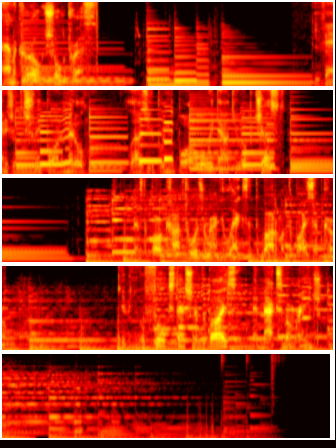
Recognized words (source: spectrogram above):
hammer curl, shoulder press. The advantage of the straight bar in the middle allows you to bring the bar all the way down to your upper chest as the bar contours around your legs at the bottom of the bicep curl, giving you a full extension of the biceps and maximum range.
